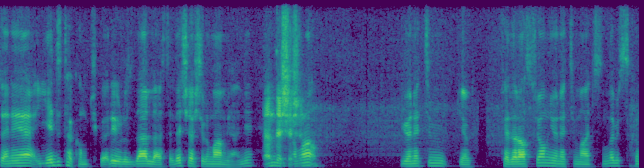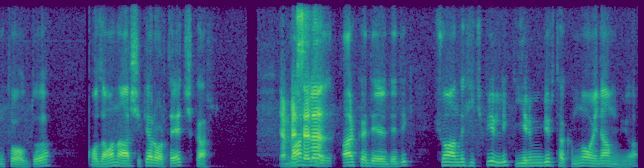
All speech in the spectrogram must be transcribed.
Seneye 7 takım çıkarıyoruz derlerse de şaşırmam yani. Ben de şaşırdım. Ama yönetim ya, federasyon yönetimi açısında bir sıkıntı oldu. O zaman aşikar ortaya çıkar. Ya Marka mesela değeri, marka değeri dedik. Şu anda hiçbir lig 21 takımlı oynanmıyor.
